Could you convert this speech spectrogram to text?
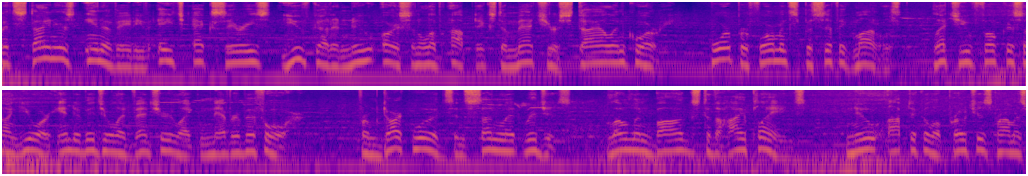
With Steiner's innovative HX series, you've got a new arsenal of optics to match your style and quarry. Four performance specific models let you focus on your individual adventure like never before. From dark woods and sunlit ridges, lowland bogs to the high plains, new optical approaches promise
